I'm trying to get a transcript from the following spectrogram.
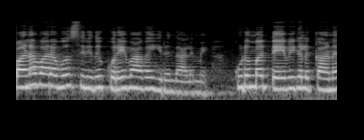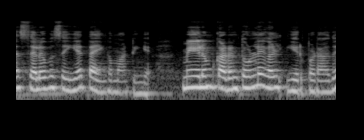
பணவரவு சிறிது குறைவாக இருந்தாலுமே குடும்ப தேவைகளுக்கான செலவு செய்ய தயங்க மாட்டீங்க. மேலும் கடன் தொல்லைகள் ஏற்படாது.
